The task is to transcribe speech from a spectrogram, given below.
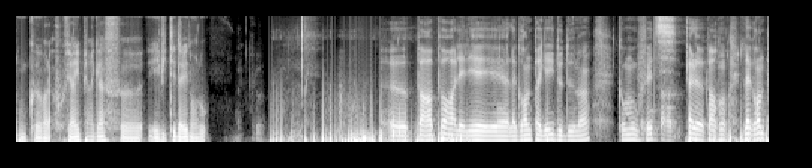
Donc voilà, faut faire hyper gaffe, et éviter d'aller dans l'eau. Euh, par rapport à, la grande pagaille de demain, comment vous faites ah, pardon, la grande,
